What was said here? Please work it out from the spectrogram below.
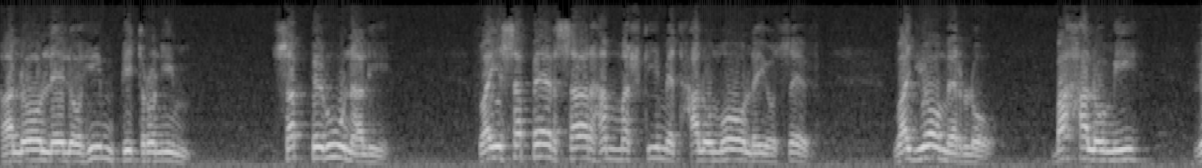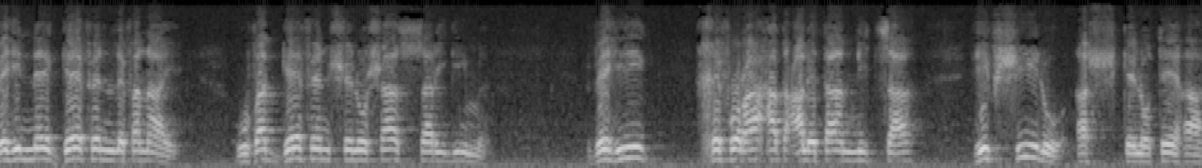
הלא לאלוהים פתרונים, ספרו נא לי. ויספר שר המשקים את חלומו ליוסף, ויאמר לו, בחלומי, והנה גפן לפני, ובגפן שלושה שריגים, והיא כפורחת עלתה ניצה, הבשילו אשקלותיה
